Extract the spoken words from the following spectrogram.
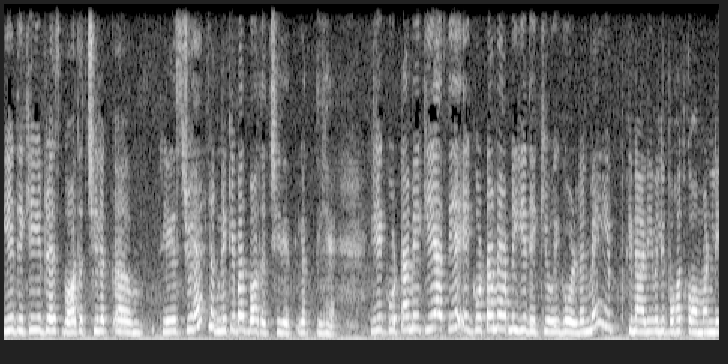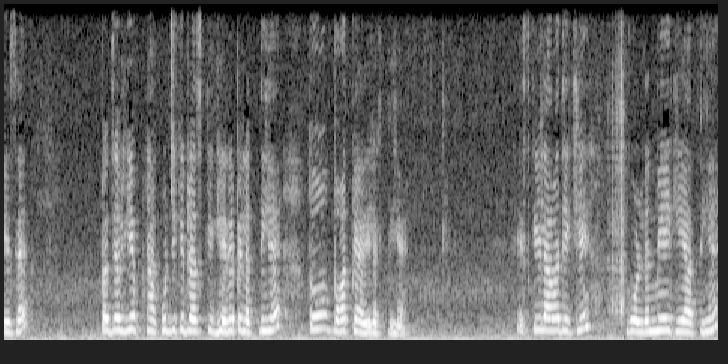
ये देखिए ये ड्रेस बहुत अच्छी लग आ, लेस जो है लगने के बाद बहुत अच्छी लगती है। ये गोटा में एक ये आती है एक गोटा में आपने ये देखी होगी गोल्डन में ये किनारी वाली बहुत कॉमन लेस है। पर जब ये ठाकुर जी की ड्रेस के घेरे पे लगती है तो बहुत प्यारी लगती है। इसके अलावा देखिए गोल्डन में एक ये आती है।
